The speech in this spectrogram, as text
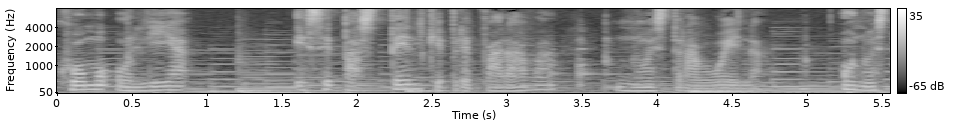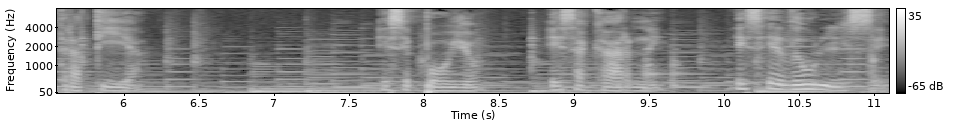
cómo olía ese pastel que preparaba nuestra abuela o nuestra tía, ese pollo, esa carne, ese dulce,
